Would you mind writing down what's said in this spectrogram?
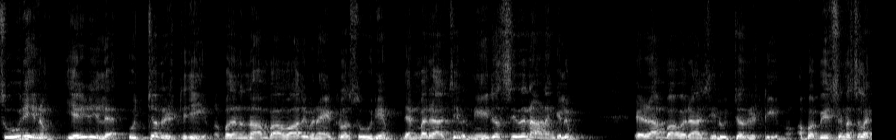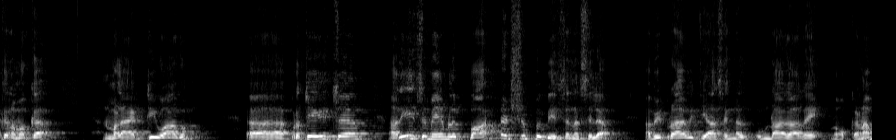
സൂര്യനും ഏഴിൽ ഉച്ച ദൃഷ്ടി ചെയ്യുന്നു. പതിനൊന്നാം ഭാവാധിപനായിട്ടുള്ള സൂര്യൻ ജന്മരാശിയിൽ നീചസ്ഥിതനാണെങ്കിലും ഏഴാം ഭാവരാശിയിൽ ഉച്ചദൃഷ്ടി ചെയ്യുന്നു. അപ്പോൾ ബിസിനസ്സിലൊക്കെ നമുക്ക് നമ്മൾ ആക്റ്റീവ് ആകും. പ്രത്യേകിച്ച് അതേസമയം നമ്മൾ പാർട്ട്ണർഷിപ്പ് ബിസിനസ്സിൽ അഭിപ്രായ വ്യത്യാസങ്ങൾ ഉണ്ടാകാതെ നോക്കണം.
